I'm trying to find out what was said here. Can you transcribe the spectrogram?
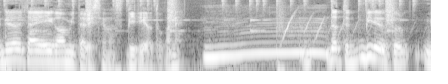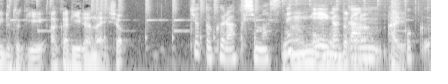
大体映画を見たりしてます。ビデオとかね。うーん。だってビデオと見る時明かりいらないでしょ？ちょっと暗くしますね、うん映画館っぽく、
